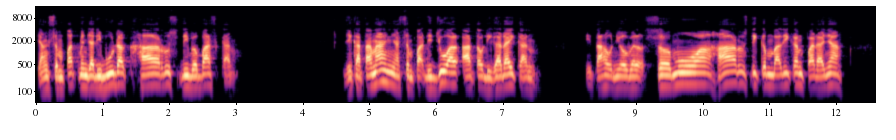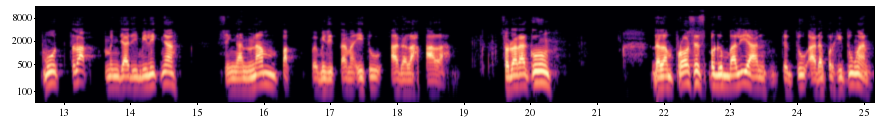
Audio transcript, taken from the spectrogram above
yang sempat menjadi budak harus dibebaskan. Jika tanahnya sempat dijual atau digadaikan, di tahun Yobel semua harus dikembalikan padanya mutlak menjadi miliknya sehingga nampak pemilik tanah itu adalah Allah. Saudaraku, dalam proses pengembalian tentu ada perhitungan.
